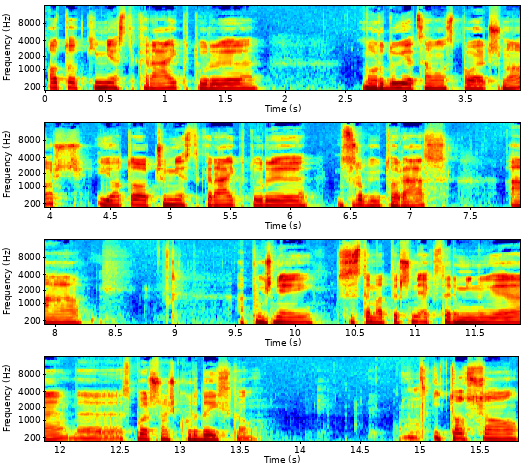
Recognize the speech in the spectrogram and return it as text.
O to, kim jest kraj, który morduje całą społeczność, i o to, czym jest kraj, który zrobił to raz, a, a później systematycznie eksterminuje e, społeczność kurdyjską. I to są,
